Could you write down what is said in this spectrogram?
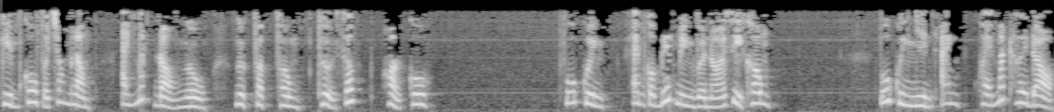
kìm cô vào trong lòng, ánh mắt đỏ ngầu, ngực phập phồng, thở dốc, hỏi cô. Vũ Quỳnh, em có biết mình vừa nói gì không? Vũ Quỳnh nhìn anh, khóe mắt hơi đỏ,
